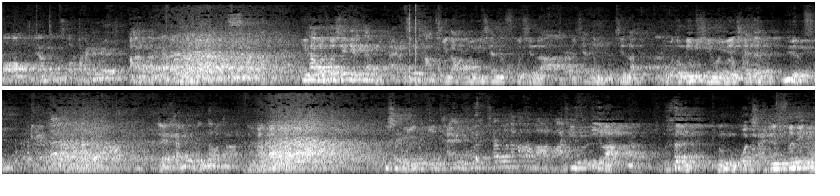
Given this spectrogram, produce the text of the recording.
哦，你要这么说，我还真认识。你看我这些年在舞台上经常提到什么于谦的父亲啦、于谦的母亲啦，我都没提过于谦的岳父。对，还没轮到他。不是你，你台上一说谦儿哥他爸爸八旗子弟了，蒙古国的海军司令啊。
